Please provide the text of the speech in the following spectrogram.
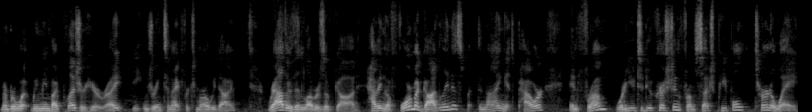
Remember what we mean by pleasure here, right? Eat and drink tonight, for tomorrow we die. Rather than lovers of God, having a form of godliness, but denying its power. And from, what are you to do, Christian? From such people, turn away.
